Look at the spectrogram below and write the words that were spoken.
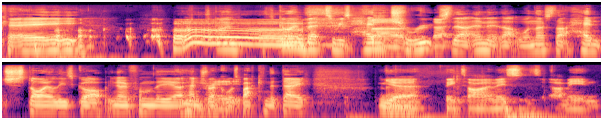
Okay. It's going, it's going back to his hench Um, roots, that- that isn't it? That one. That's that hench style he's got, you know, from the uh, hench Mate. records back in the day. Yeah, big time. It's, I mean,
